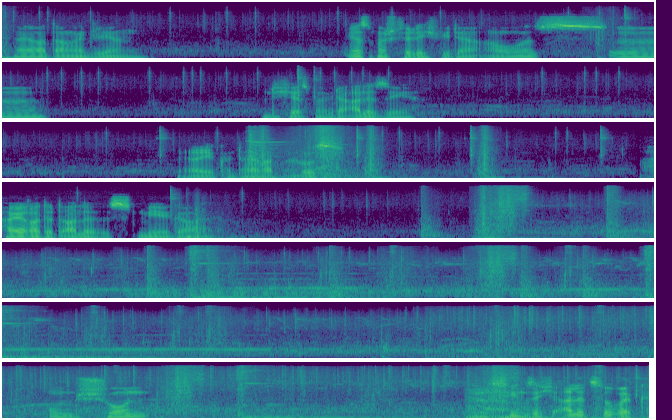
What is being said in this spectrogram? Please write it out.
Heirat arrangieren. Erstmal stelle ich wieder aus. Äh, und ich erstmal wieder alle sehe. Ja, ihr könnt heiraten. Los. Heiratet alle, ist mir egal. Und schon ziehen sich alle zurück.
